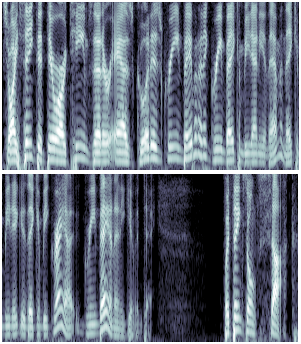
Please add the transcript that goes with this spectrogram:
So I think that there are teams that are as good as Green Bay, but I think Green Bay can beat any of them, and they can beat they can beat uh, Green Bay on any given day. But things don't suck.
